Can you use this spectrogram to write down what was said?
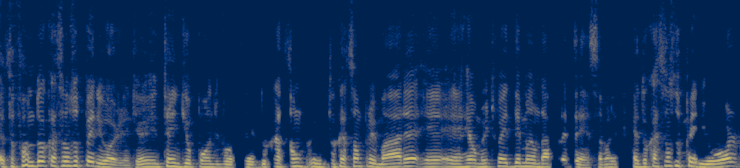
Eu tô falando de educação superior, gente. Eu entendi o ponto de você. Educação, educação educação primária é, é, realmente vai demandar presença, mas educação superior,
